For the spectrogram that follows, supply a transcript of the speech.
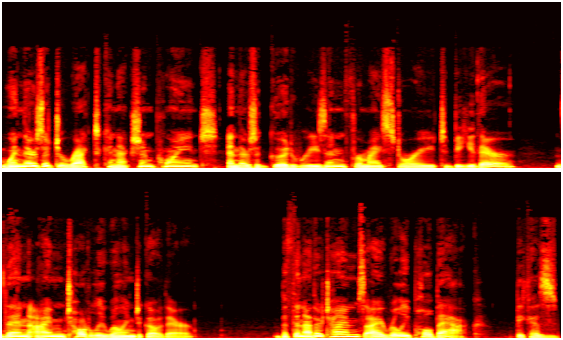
when there's a direct connection point and there's a good reason for my story to be there, then I'm totally willing to go there. But then other times I really pull back because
